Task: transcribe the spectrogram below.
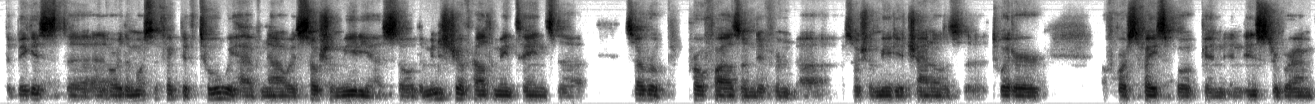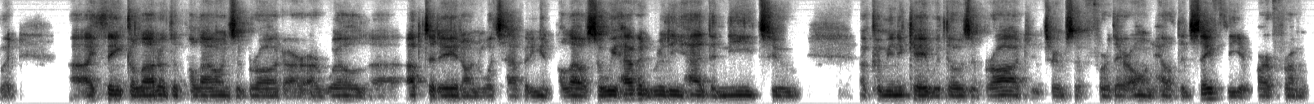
the biggest uh, or the most effective tool we have now is social media. So the Ministry of Health maintains uh, several profiles on different uh, social media channels, uh, Twitter, of course, Facebook and, and Instagram. But uh, I think a lot of the Palauans abroad are, are well uh, up to date on what's happening in Palau. So we haven't really had the need to uh, communicate with those abroad in terms of for their own health and safety, apart from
